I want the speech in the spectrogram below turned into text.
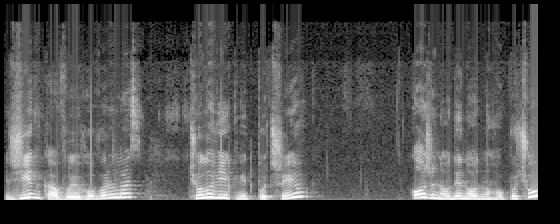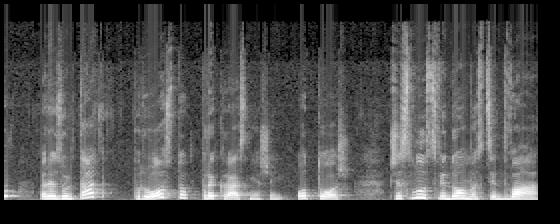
Жінка виговорилась, чоловік відпочив, кожен один одного почув, результат просто прекрасніший. Отож, числу свідомості 2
